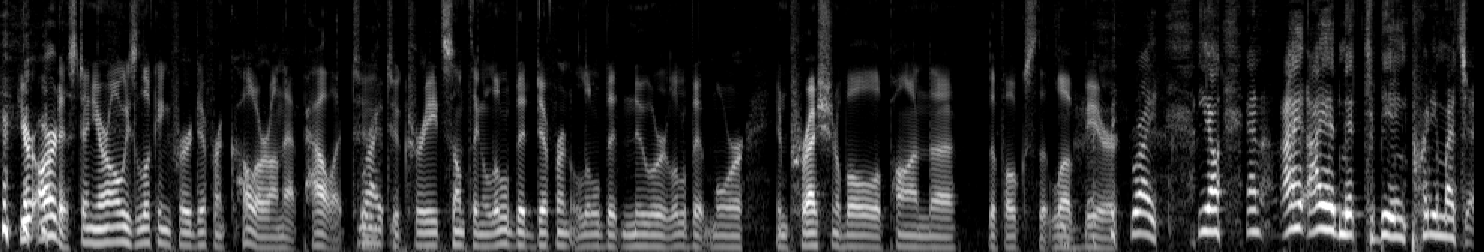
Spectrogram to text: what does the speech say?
you're artists, and you're always looking for a different color on that palette to, Right. to create something a little bit different, a little bit newer, a little bit more impressionable upon the the folks that love beer. Right. You know, and I, I admit to being pretty much a,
